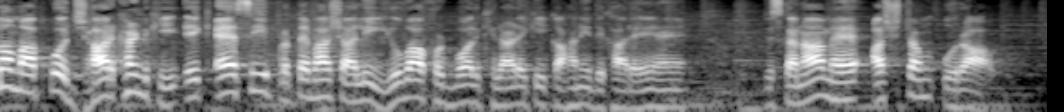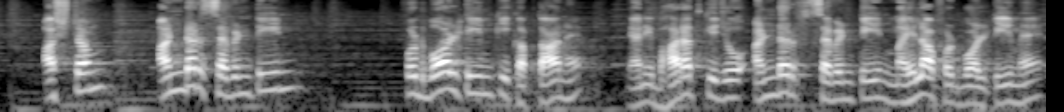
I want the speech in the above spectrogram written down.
हम आपको झारखंड की एक ऐसी प्रतिभाशाली युवा फुटबॉल खिलाड़ी की कहानी दिखा रहे हैं, जिसका नाम है अष्टम उराव। अष्टम अंडर 17 फुटबॉल टीम की कप्तान है, यानी भारत की जो अंडर 17 महिला फुटबॉल टीम है,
